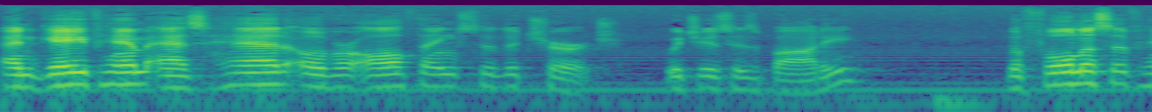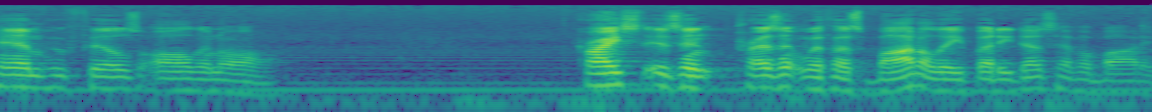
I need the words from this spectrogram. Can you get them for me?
and gave him as head over all things to the church, which is his body, the fullness of him who fills all in all. Christ isn't present with us bodily, but he does have a body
